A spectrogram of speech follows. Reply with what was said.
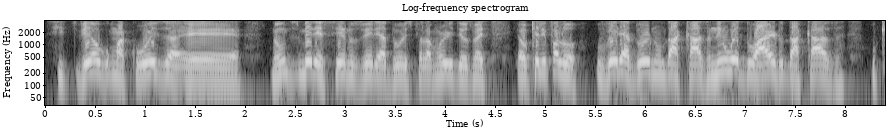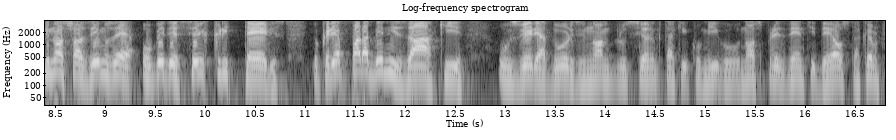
Se vê alguma coisa, é, não desmerecer os vereadores, pelo amor de Deus, mas é o que ele falou: o vereador não dá casa, nem o Eduardo dá casa. O que nós fazemos é obedecer critérios. Eu queria parabenizar aqui os vereadores, em nome do Luciano que está aqui comigo, o nosso presidente Delcio da Câmara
